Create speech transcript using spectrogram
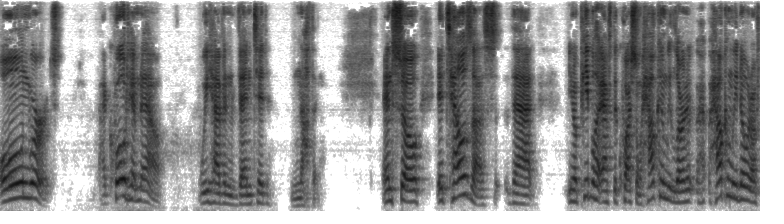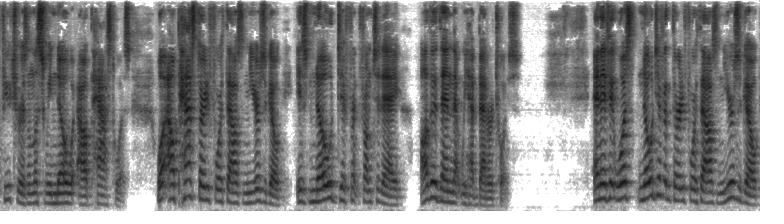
own words, I quote him now, we have invented nothing. And so it tells us that, you know, people ask the question, well, how can we learn, how can we know what our future is unless we know what our past was? Well, our past 34,000 years ago is no different from today other than that we have better toys. And if it was no different 34,000 years ago,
